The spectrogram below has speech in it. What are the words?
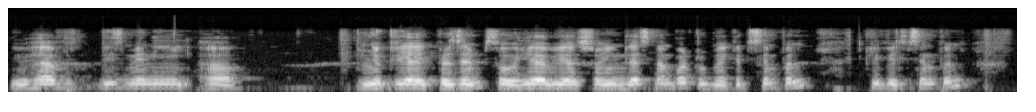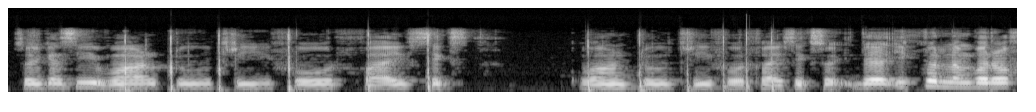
you have these many uh, nuclei present so here we are showing less number to make it simple keep it simple so you can see one two three four five six. One two three four five six. So there are equal number of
